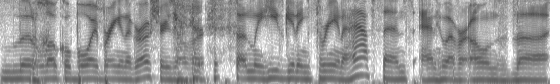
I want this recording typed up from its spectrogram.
little local boy bringing the groceries over, suddenly he's getting three and a half cents, and whoever owns the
